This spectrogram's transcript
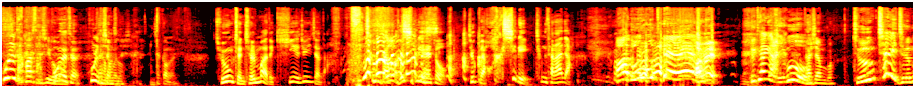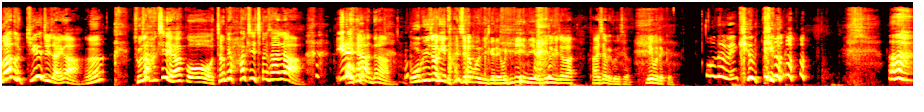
홀을 담아서 다시 읽어. 홀을 다 다시 담아서. 한번. 잠깐만. 조홍천 절마다 기회주의자다. 조사 확실히 해서 적폐 확실히 청산하자. 아 너무 못해. 아 왜? 그렇게 한 게 아니고 다시 한번. 정체의 저마도 기회주의자이가 어? 조사 확실히 해갖고 적폐 확실히 청산하자. 이래 해야 안 되나? 오규정이 다시 한번 읽으래. 우리 미인이 오규정 기자가 다시 한번 읽어주세요. 네이버 댓글. 오늘 왜 이렇게 웃겨? 아,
